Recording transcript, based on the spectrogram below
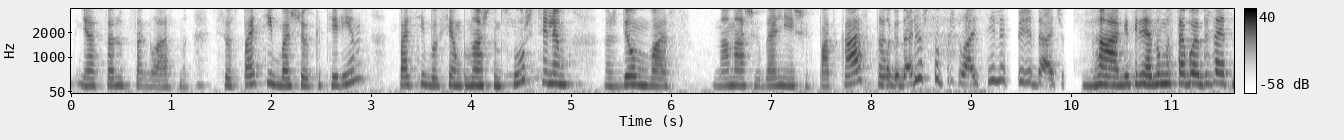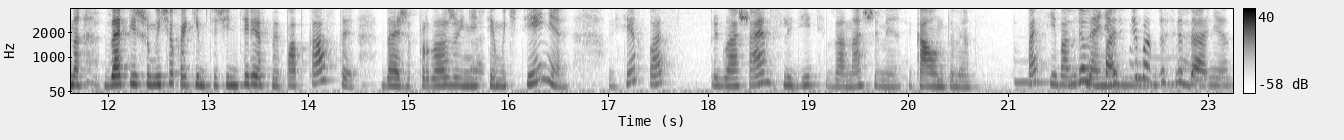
Я абсолютно согласна. Все, спасибо большое, Катерин. Спасибо всем нашим слушателям. Ждем вас на наших дальнейших подкастах. Благодарю, что пригласили в передачу. Да, Катерина, я думаю, мы с тобой обязательно запишем еще какие-нибудь очень интересные подкасты дальше в продолжении да. темы чтения. Всех вас приглашаем следить за нашими аккаунтами. Спасибо, до Всем свидания. Спасибо, до свидания.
